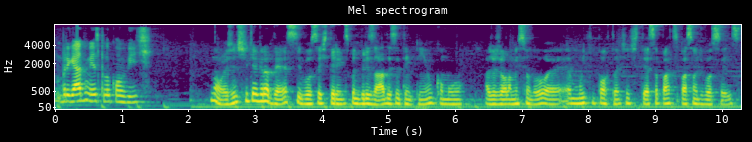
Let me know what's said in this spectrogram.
Obrigado mesmo pelo convite. Não, a gente que agradece vocês terem disponibilizado esse tempinho, como a Jojola mencionou, é, é muito importante a gente ter essa participação de vocês.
